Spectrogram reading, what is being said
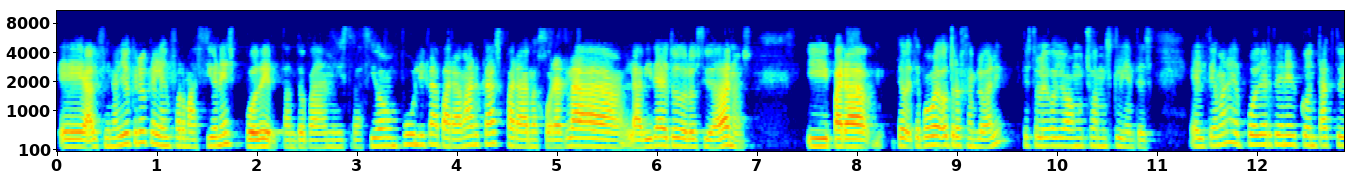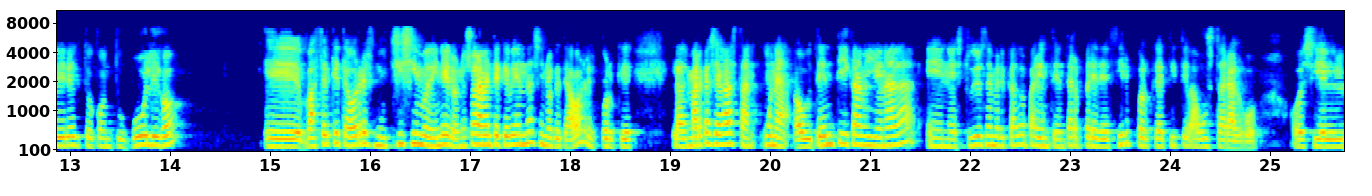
Eh, al final yo creo que la información es poder, tanto para administración pública, para marcas, para mejorar la, vida de todos los ciudadanos. Y para, te, pongo otro ejemplo, ¿vale? Que esto lo digo yo mucho a mis clientes. El tema de poder tener contacto directo con tu público eh, va a hacer que te ahorres muchísimo dinero. No solamente que vendas, sino que te ahorres, porque las marcas se gastan una auténtica millonada en estudios de mercado para intentar predecir por qué a ti te va a gustar algo, o si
